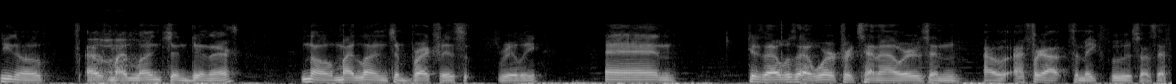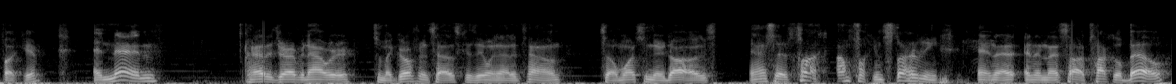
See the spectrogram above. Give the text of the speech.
you know, as my lunch and dinner. No, my lunch and breakfast, really. And because I was at work for 10 hours and I, I forgot to make food, so I said, fuck it. And then I had to drive an hour to my girlfriend's house because they went out of town. So I'm watching their dogs. And I said, fuck, I'm fucking starving. And, I, and then I saw a Taco Bell.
